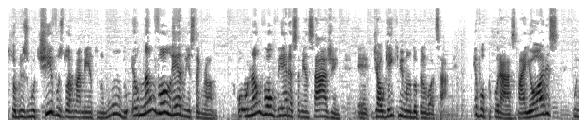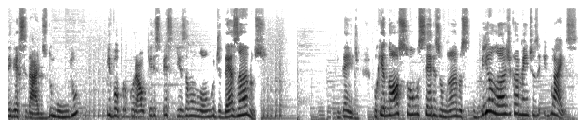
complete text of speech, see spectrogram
sobre os motivos do armamento no mundo, eu não vou ler o Instagram. Ou não vou ver essa mensagem é, de alguém que me mandou pelo WhatsApp. Eu vou procurar as maiores universidades do mundo e vou procurar o que eles pesquisam ao longo de 10 anos entende? Porque nós somos seres humanos biologicamente iguais.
